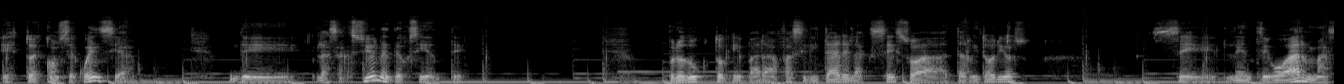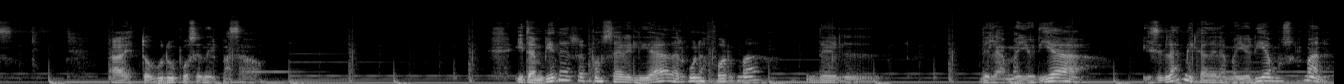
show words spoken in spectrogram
esto es consecuencia de las acciones de Occidente, producto que para facilitar el acceso a territorios se le entregó armas a estos grupos en el pasado. Y también es responsabilidad de alguna forma de la mayoría islámica de la mayoría musulmana.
